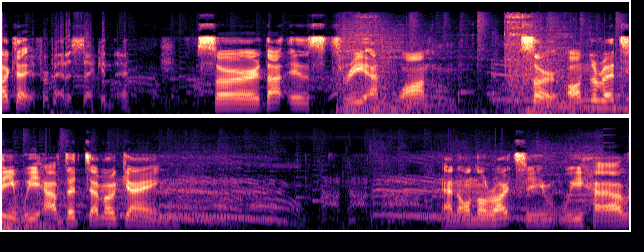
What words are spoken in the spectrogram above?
Okay, For about a second there. so that is three and one. So on the red team we have the demo gang, and on the right team we have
